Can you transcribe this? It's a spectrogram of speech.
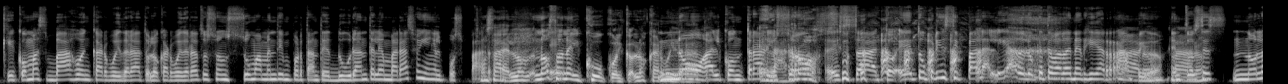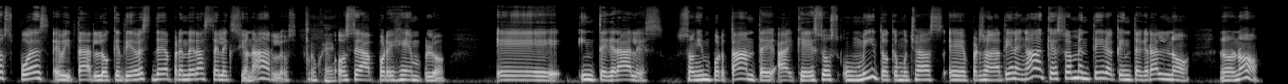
que comas bajo en carbohidratos. Los carbohidratos son sumamente importantes durante el embarazo y en el posparto. o sea no son el cuco los carbohidratos Eh, No, al contrario. El son- arroz. exacto. Es tu principal aliado, lo que te va a dar energía rápido. Claro, claro. Entonces, no los puedes evitar. Lo que debes de aprender a seleccionarlos. O sea, por ejemplo, eh, integrales son importantes. Ay, que eso es un mito que muchas eh, personas tienen. Ah, que eso es mentira, que integral no. No, no.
